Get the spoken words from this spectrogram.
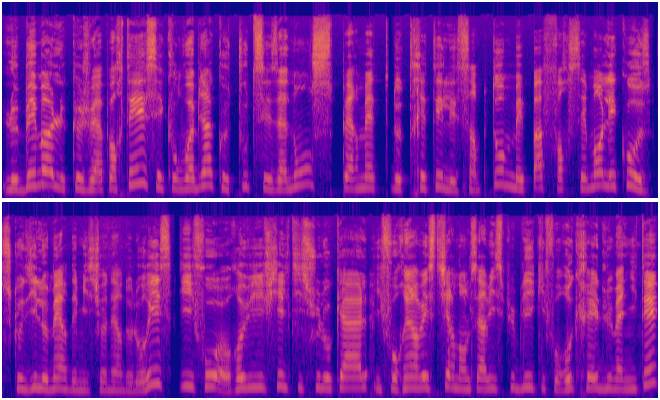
Le bémol que je vais apporter, c'est qu'on voit bien que toutes ces annonces permettent de traiter les symptômes, mais pas forcément les causes. Ce que dit le maire des missionnaires de Loris, il faut euh, revivifier le tissu local, il faut réinvestir dans le service public, il faut recréer de l'humanité.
